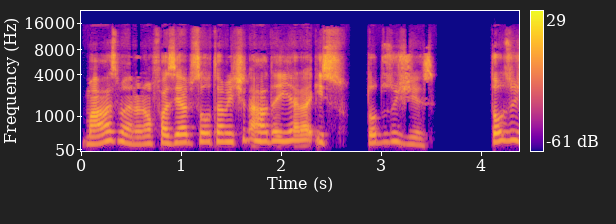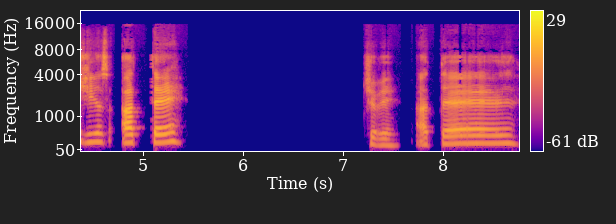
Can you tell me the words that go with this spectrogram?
Mas, mano, eu não fazia absolutamente nada e era isso, todos os dias. Todos os dias até deixa eu ver, até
